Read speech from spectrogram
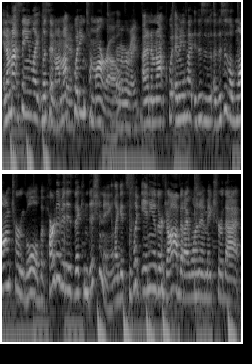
And I'm not saying like, listen, I'm not Yeah. quitting tomorrow. Right, right, right. And I'm not quit. I mean, it's not, this is this is a long term goal, but part of it is the conditioning. Like it's just like any other job that I want to make sure that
